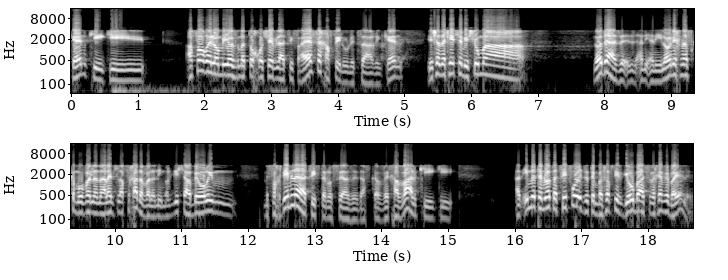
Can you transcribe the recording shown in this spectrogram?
כן? כי, כי אף הורה לא מיוזמתו חושב להציף, ההפך אפילו לצערי, כן? יש אנשים שמשום מה... לא יודע, זה, אני, אני לא נכנס כמובן לנעליים של אף אחד, אבל אני מרגיש שהרבה הורים מפחדים להציף את הנושא הזה דווקא, וחבל, כי, כי אם אתם לא תציפו את זה, אתם בסוף תפגעו בעצמכם ובילד.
